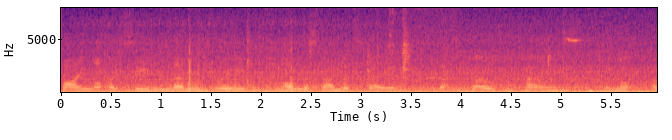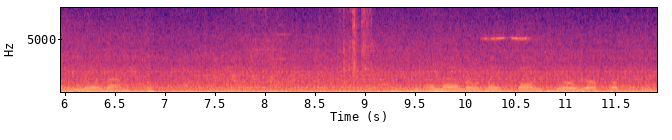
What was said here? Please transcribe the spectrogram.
fine not exceeding level 3 on the standard scale. That's a thousand pounds for not having your ramp. And then we'll make damn sure you're prosecuted.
